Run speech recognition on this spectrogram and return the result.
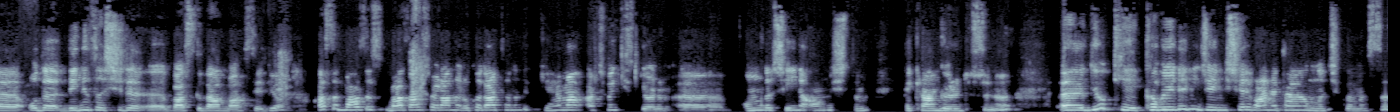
E, o da deniz aşırı e, baskıdan bahsediyor. Aslında bazı bazen söylenenler o kadar tanıdık ki hemen açmak istiyorum. E, onun da şeyini almıştım, ekran görüntüsünü. E, diyor ki kabul edemeyeceğim bir şey var Netanyahu'nun açıklaması.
